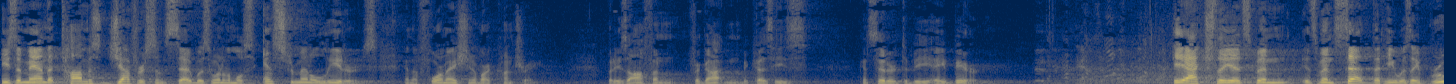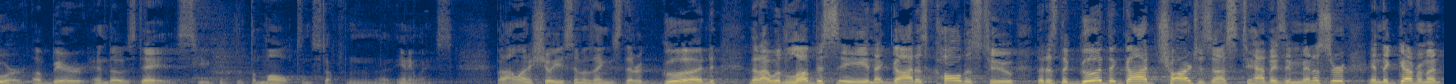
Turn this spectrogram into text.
He's a man that Thomas Jefferson said was one of the most instrumental leaders in the formation of our country. But he's often forgotten because he's considered to be a beer. He actually, it's been, it's been said that he was a brewer of beer in those days. He did the malt and stuff, and, uh, anyways. But I want to show you some of the things that are good that I would love to see and that God has called us to, that is the good that God charges us to have as a minister in the government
